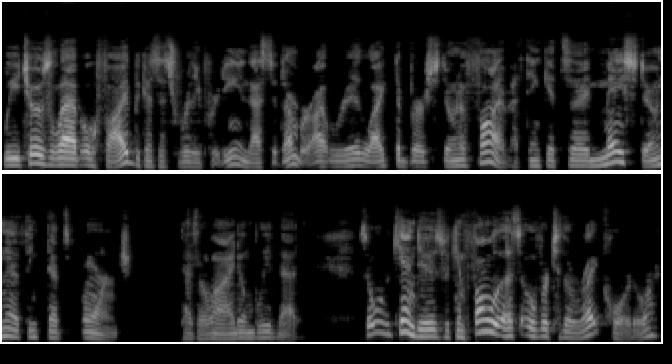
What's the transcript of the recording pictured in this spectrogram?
we chose Lab 05 because it's really pretty, and that's the number. I really like the birthstone of 5. I think it's a Maystone, and I think that's orange. That's a lie, I don't believe that. So what we can do is we can follow us over to the right corridor,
